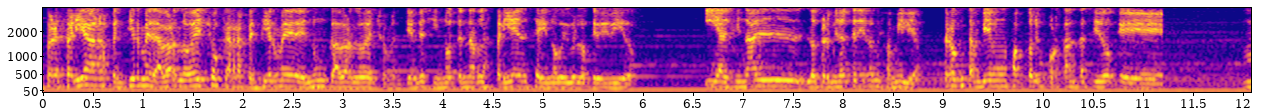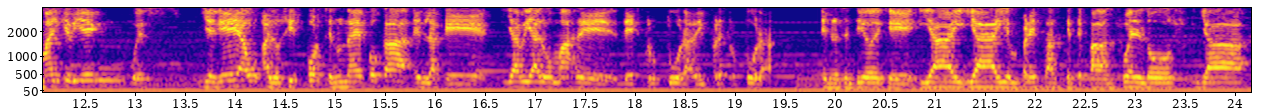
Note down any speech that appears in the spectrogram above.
prefería arrepentirme de haberlo hecho que arrepentirme de nunca haberlo hecho, ¿me entiendes? Y no tener la experiencia y no vivir lo que he vivido. Y al final lo terminó teniendo mi familia. Creo que también un factor importante ha sido que, mal que bien, pues llegué a, los esports en una época en la que ya había algo más de, estructura, de infraestructura, en el sentido de que ya hay, ya hay empresas que te pagan sueldos, ya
